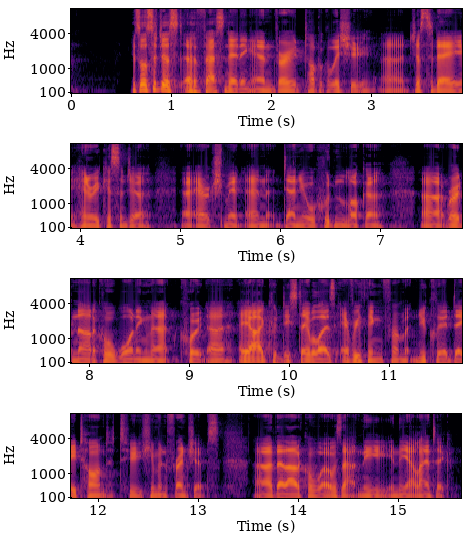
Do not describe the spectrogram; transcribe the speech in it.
It's also just a fascinating and very topical issue. Uh, just today, Henry Kissinger, uh, Eric Schmidt, and Daniel Huttenlocher uh, wrote an article warning that, quote, uh, AI could destabilize everything from nuclear detente to human friendships. Uh, that article was out in the, in the Atlantic.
